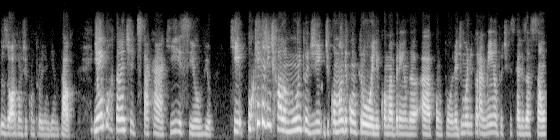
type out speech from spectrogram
dos órgãos de controle ambiental. E é importante destacar aqui, Silvio, que por que, que a gente fala muito de, de comando e controle, como a Brenda apontou, né, de monitoramento, de fiscalização?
